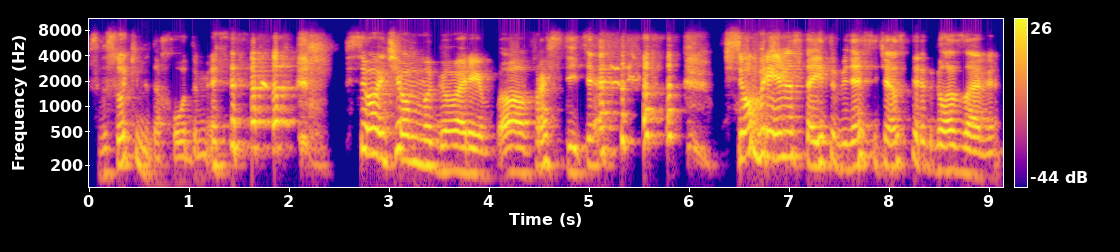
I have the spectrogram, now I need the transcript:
с высокими доходами. Все, о чем мы говорим. А, простите все время стоит у меня сейчас перед глазами.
